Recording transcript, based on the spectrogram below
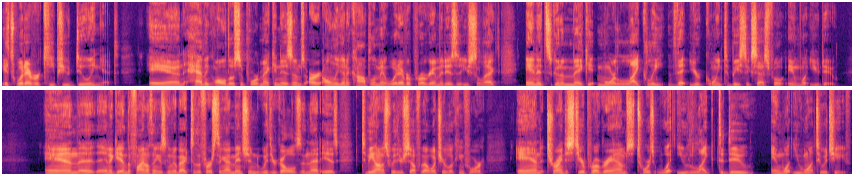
it's whatever keeps you doing it. And having all those support mechanisms are only going to complement whatever program it is that you select. And it's going to make it more likely that you're going to be successful in what you do. And, uh, and again, the final thing is going to go back to the first thing I mentioned with your goals, and that is to be honest with yourself about what you're looking for and trying to steer programs towards what you like to do and what you want to achieve.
